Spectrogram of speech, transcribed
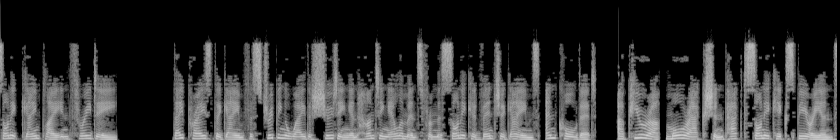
Sonic gameplay in 3D. They praised the game for stripping away the shooting and hunting elements from the Sonic Adventure games, and called it, "...a purer, more action-packed Sonic experience."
